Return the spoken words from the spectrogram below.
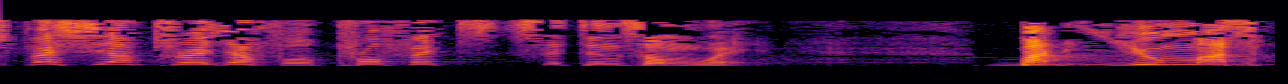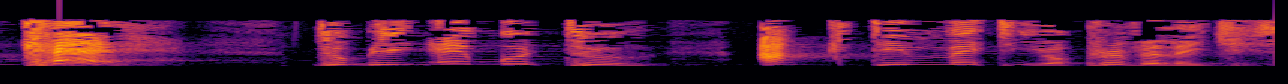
special treasure for prophets sitting somewhere, but you must care to be able to activate your privileges.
